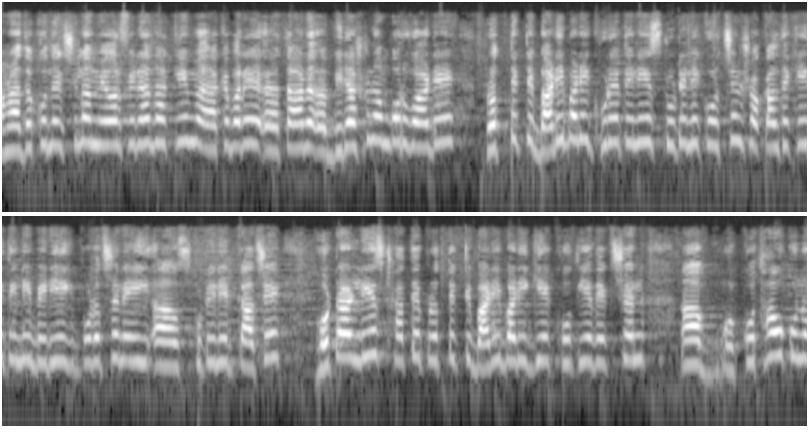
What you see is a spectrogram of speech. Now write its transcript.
আমরা এতক্ষণ দেখছিলাম মেয়র ফিরহাদ হাকিম, একেবারে তার বিরাশি নম্বর ওয়ার্ডে প্রত্যেকটি বাড়ি বাড়ি ঘুরে তিনি স্ক্রুটিনি করছেন। সকাল থেকেই তিনি বেরিয়ে পড়েছেন এই স্ক্রুটিনির কাছে। ভোটার লিস্ট হাতে প্রত্যেকটি বাড়ি বাড়ি গিয়ে খতিয়ে দেখছেন কোথাও কোনো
